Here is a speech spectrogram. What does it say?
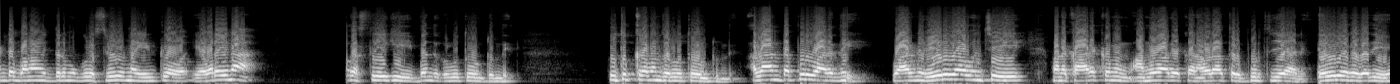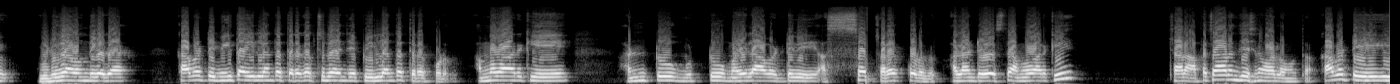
అంటే మనం ఇద్దరు ముగ్గురు స్త్రీలు ఉన్న ఇంట్లో ఎవరైనా ఒక స్త్రీకి ఇబ్బంది కలుగుతూ ఉంటుంది. ఋతుక్రమం జరుగుతూ ఉంటుంది. అలాంటప్పుడు వారిని వారిని వేరుగా ఉంచి మన కార్యక్రమం అమ్మవారి యొక్క నవరాత్రులు పూర్తి చేయాలి. దేవుడి యొక్క గది విడిగా ఉంది కదా. కాబట్టి మిగతా ఇల్లంతా తిరగచ్చులే అని చెప్పి ఇల్లంతా తిరగకూడదు. అమ్మవారికి అంటు ముట్టు మైలా వంటివి అస్సలు జరగకూడదు. అలాంటివి వేస్తే అమ్మవారికి చాలా అపచారం చేసిన వాళ్ళం అవుతాం. కాబట్టి ఈ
